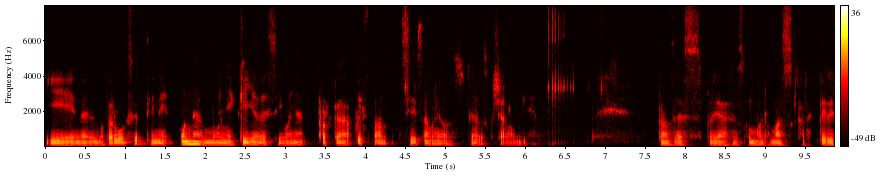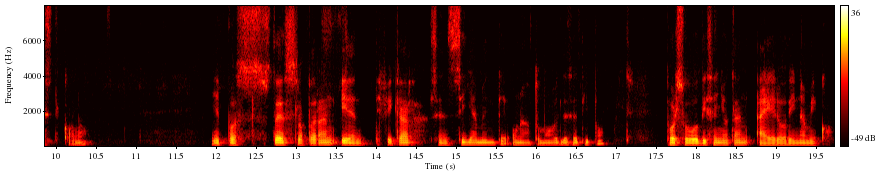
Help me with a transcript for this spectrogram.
Y en el motor boxer tiene una muñequilla de cigüeñal por cada pistón. Así amigos, ya lo escucharon bien. Entonces, pues ya eso es como lo más característico, ¿no? Y pues ustedes lo podrán identificar sencillamente un automóvil de ese tipo por su diseño tan aerodinámico.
